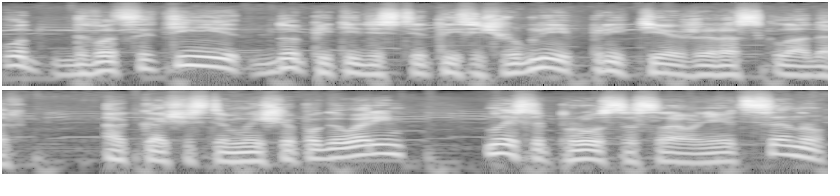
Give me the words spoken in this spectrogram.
от 20 до 50 тысяч рублей при тех же раскладах. О качестве мы еще поговорим, но если просто сравнивать цену,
